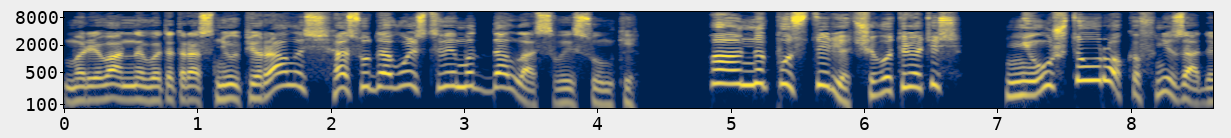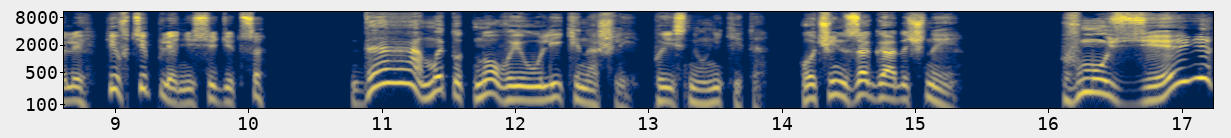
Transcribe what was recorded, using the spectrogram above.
Марья Ивановна в этот раз не упиралась, а с удовольствием отдала свои сумки. «А на пустыре чего третесь? Неужто уроков не задали и в тепле не сидится? — Да, мы тут новые улики нашли, — пояснил Никита. — Очень загадочные. — В музее?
